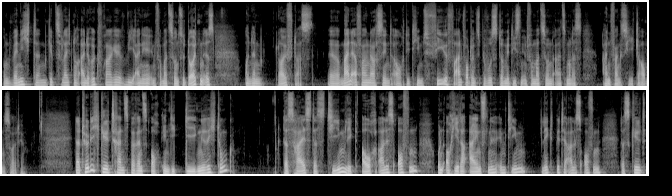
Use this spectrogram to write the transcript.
Und wenn nicht, dann gibt es vielleicht noch eine Rückfrage, wie eine Information zu deuten ist und dann läuft das. Äh, meiner Erfahrung nach sind auch die Teams viel verantwortungsbewusster mit diesen Informationen, als man das anfangs je glauben sollte. Natürlich gilt Transparenz auch in die Gegenrichtung. Das heißt, das Team legt auch alles offen und auch jeder Einzelne im Team legt bitte alles offen. Das gilt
